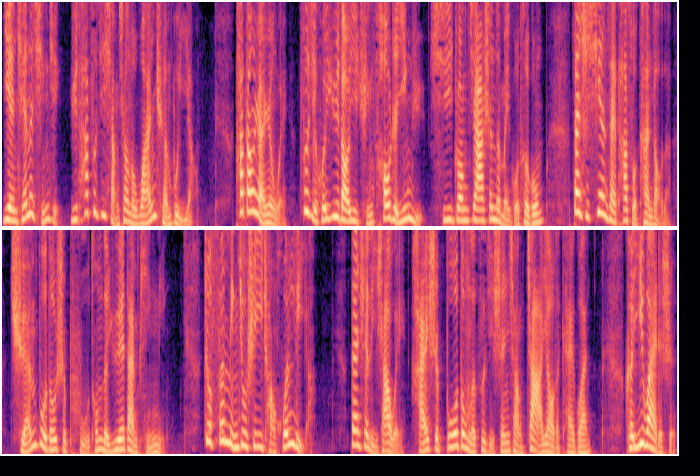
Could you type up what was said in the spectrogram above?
眼前的情景与他自己想象的完全不一样。他当然认为自己会遇到一群操着英语、西装加身的美国特工，但是现在他所看到的全部都是普通的约旦平民。这分明就是一场婚礼啊！但是李沙伟还是拨动了自己身上炸药的开关。可意外的是，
